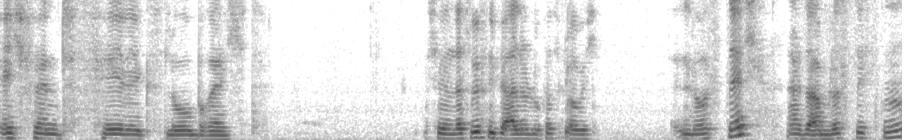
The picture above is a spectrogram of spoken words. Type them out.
Ich find Felix Lobrecht Schön, das wissen wir alle, Lukas, glaube ich. lustig, also am lustigsten.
